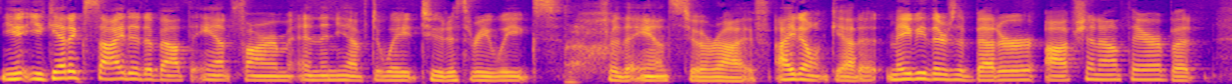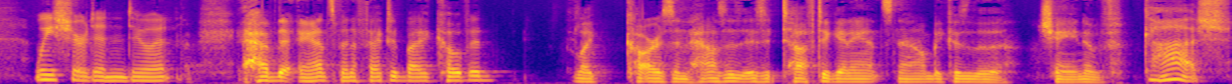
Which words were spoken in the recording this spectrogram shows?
You, you get excited about the ant farm and then you have to wait two to three weeks for the ants to arrive. I don't get it. Maybe there's a better option out there, but we sure didn't do it. Have the ants been affected by COVID? Like cars and houses? Is it tough to get ants now because of the chain of. Gosh,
